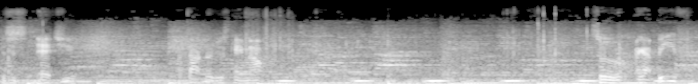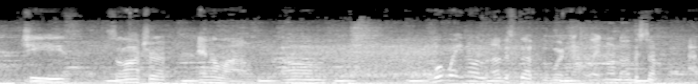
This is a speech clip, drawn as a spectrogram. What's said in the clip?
It's just at you. My taco just came out. So I got beef, cheese, cilantro, and a lime. Um, we're waiting on the other stuff, but we're not waiting on the other stuff. I,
